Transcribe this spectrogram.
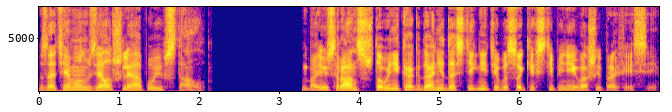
Затем он взял шляпу и встал. Боюсь, Ранс, что вы никогда не достигнете высоких степеней вашей профессии.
